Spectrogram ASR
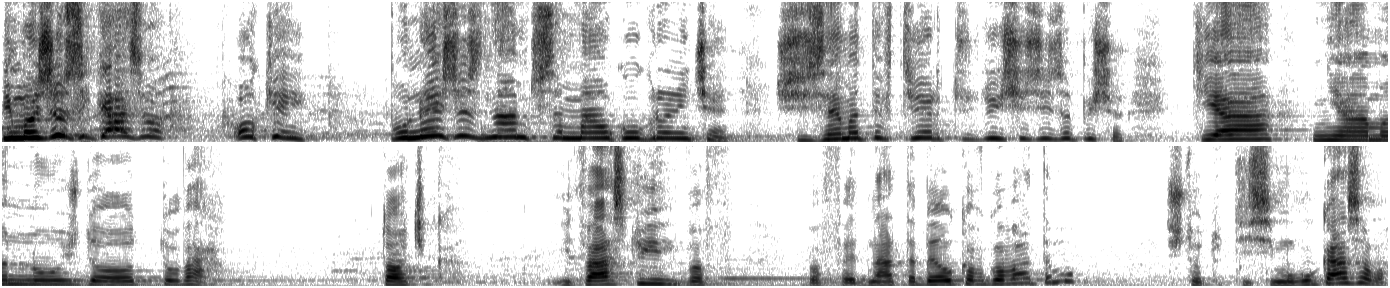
И мъжа си казва, окей, понеже знам, че съм малко ограничен, ще вземате в тиъртито и ще си запиша. Тя няма нужда от това. Точка. И това стои в, в една табелка в главата му, защото ти си му го казала.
